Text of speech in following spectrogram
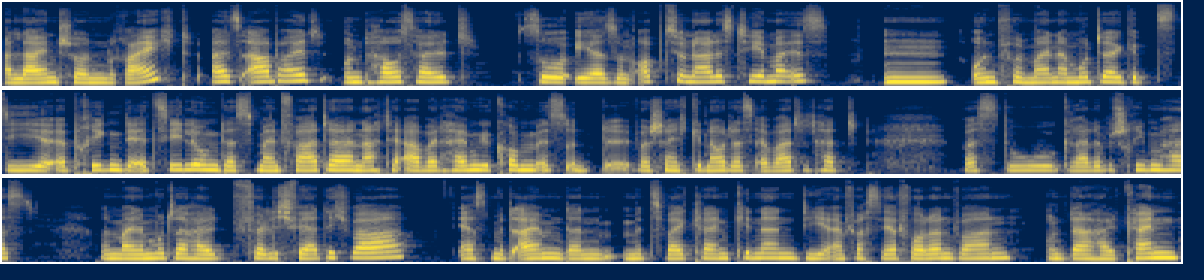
allein schon reicht als Arbeit und Haushalt so eher so ein optionales Thema ist. Mm, Und von meiner Mutter gibt's die äh, prägende Erzählung, dass mein Vater nach der Arbeit heimgekommen ist und äh, wahrscheinlich genau das erwartet hat, was du gerade beschrieben hast. Und meine Mutter halt völlig fertig war. Erst mit einem, dann mit zwei kleinen Kindern, die einfach sehr fordernd waren. Und da halt kein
